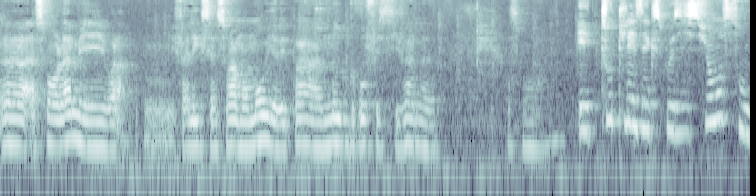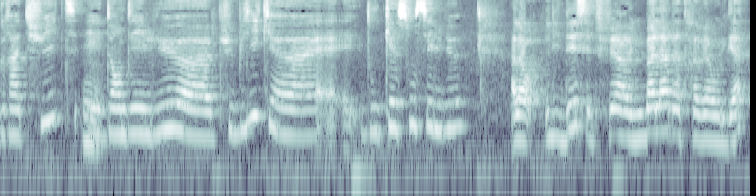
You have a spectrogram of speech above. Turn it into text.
à ce moment-là, mais voilà, il fallait que ça soit un moment où il n'y avait pas un autre gros festival à ce moment-là. Et toutes les expositions sont gratuites et mm. dans des lieux euh, publics. Euh, donc quels sont ces lieux? Alors l'idée c'est de faire une balade à travers Oulgat.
